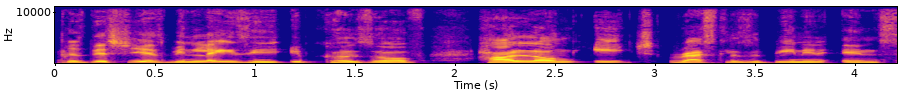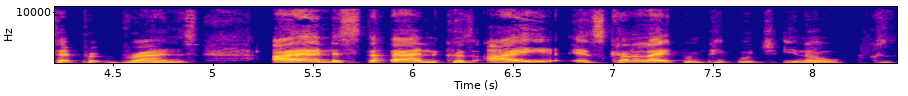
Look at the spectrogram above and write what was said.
Because this year has been lazy because of how long each wrestlers have been in, in separate brands. I understand because I it's kind of like when people, you know, because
